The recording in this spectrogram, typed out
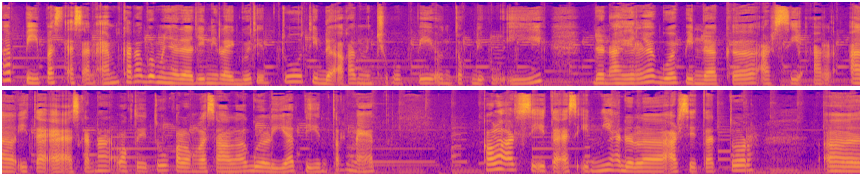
tapi pas SNM karena gue menyadari nilai gue itu tidak akan mencukupi untuk di UI dan akhirnya gue pindah ke RCR eh, ITS karena waktu itu kalau nggak salah gue lihat di internet kalau RC ITS ini adalah arsitektur uh,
